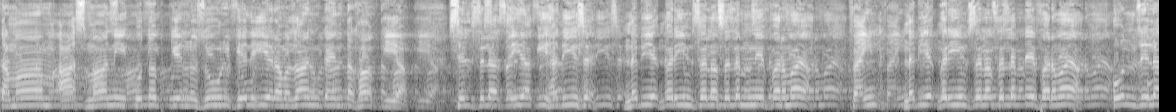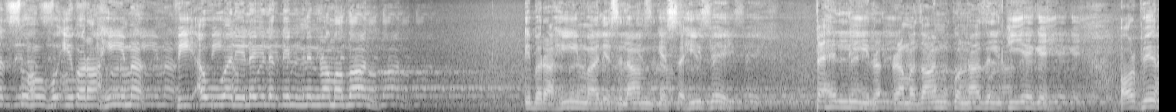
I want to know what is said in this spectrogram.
तमाम आसमानी कुतुब के नजूल के लिए रमज़ान का इंतखब किया। सिलसिला सैया की हदीस है। नबी करीम वसल्लम ने फरमाया नबी करीम वसल्लम ने फरमाया उन इब्राहिम मिन रमज़ान। इब्राहिम के सहीफे पहली रमज़ान को नाजिल किए गए। और फिर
